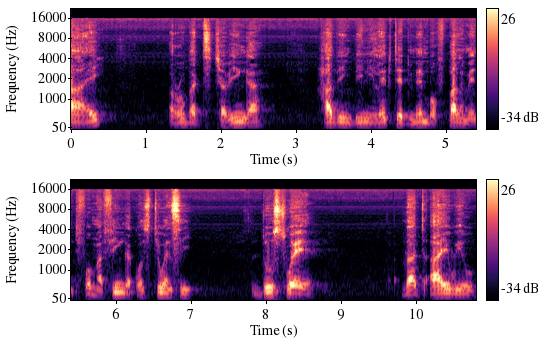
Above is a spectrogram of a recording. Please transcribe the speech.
I, Robert Chabinga, having been elected Member of Parliament for Mafinga constituency, do swear that I will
